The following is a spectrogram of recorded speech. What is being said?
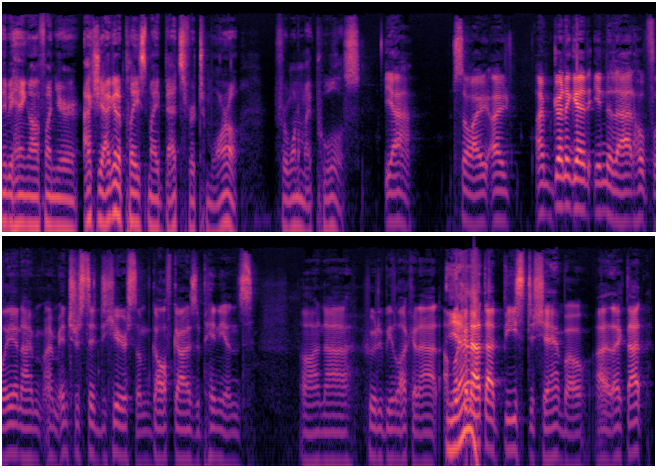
Maybe hang off on your. Actually, I got to place my bets for tomorrow for one of my pools. Yeah. So I, I I'm gonna get into that hopefully, and I'm I'm interested to hear some golf guys' opinions on uh, who to be looking at. I'm looking at that beast DeChambeau. I like that.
